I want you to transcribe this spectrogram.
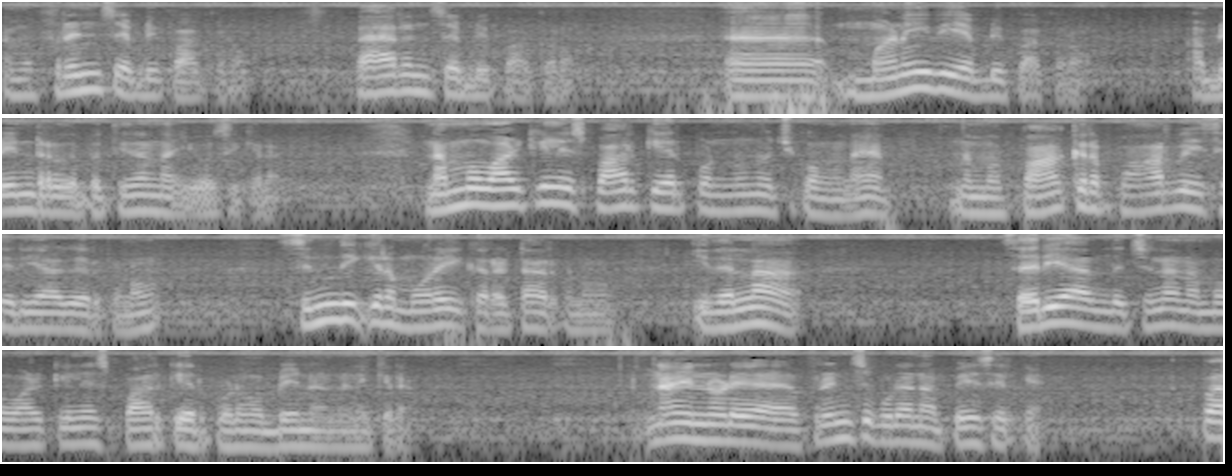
நம்ம ஃப்ரெண்ட்ஸ் எப்படி பார்க்குறோம்? பேரண்ட்ஸ் எப்படி பார்க்குறோம்? மனைவி எப்படி பார்க்குறோம்? அப்படின்றத பற்றி தான் நான் யோசிக்கிறேன். நம்ம வாழ்க்கையில் ஸ்பார்க் ஏற்படணும்னு வச்சுக்கோங்களேன். நம்ம பார்க்குற பார்வை சரியாக இருக்கணும். சிந்திக்கிற முறை கரெக்டாக இருக்கணும். இதெல்லாம் சரியாக இருந்துச்சுன்னா நம்ம வாழ்க்கையிலேயே ஸ்பார்க் ஏற்படும் அப்படின்னு நான் நினைக்கிறேன். நான் என்னுடைய ஃப்ரெண்ட்ஸு கூட நான் பேசியிருக்கேன். இப்போ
